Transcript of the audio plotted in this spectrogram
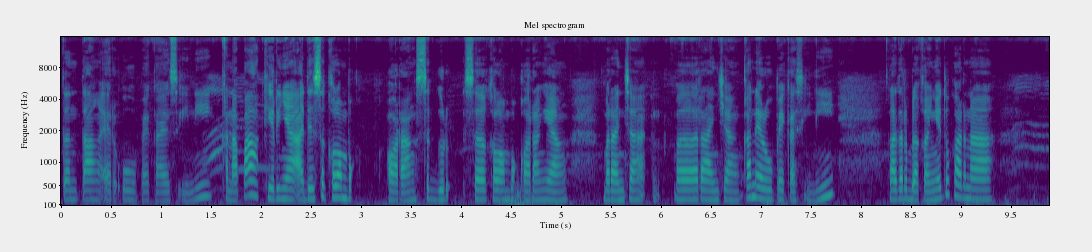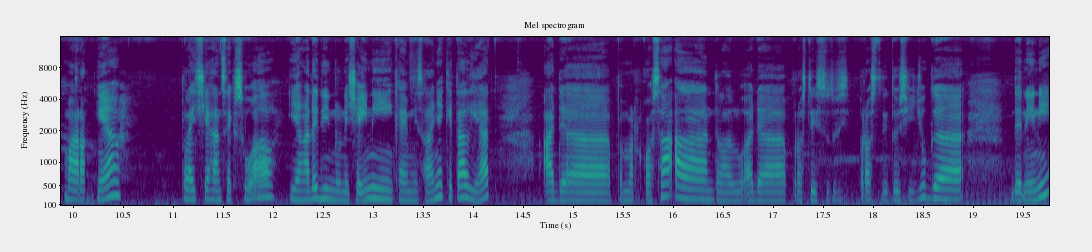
tentang RUU PKS ini, kenapa akhirnya ada sekelompok orang sekelompok orang yang merancang merancangkan RUU PKS ini latar belakangnya itu karena maraknya pelecehan seksual yang ada di Indonesia ini. Kayak misalnya kita lihat ada pemerkosaan, lalu ada prostitusi prostitusi juga. Dan ini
